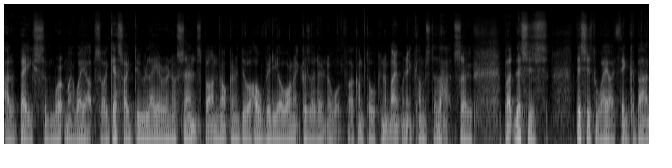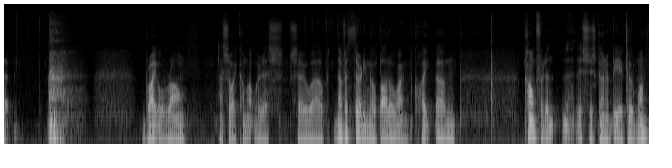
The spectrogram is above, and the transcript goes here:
at a base and worked my way up. So I guess I do layer in a sense, but I'm not going to do a whole video on it because I don't know what the fuck I'm talking about when it comes to that. So, but this is this is the way I think about it. right or wrong, that's how I come up with this. So uh, another 30 ml bottle. I'm quite um, confident that this is going to be a good one.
